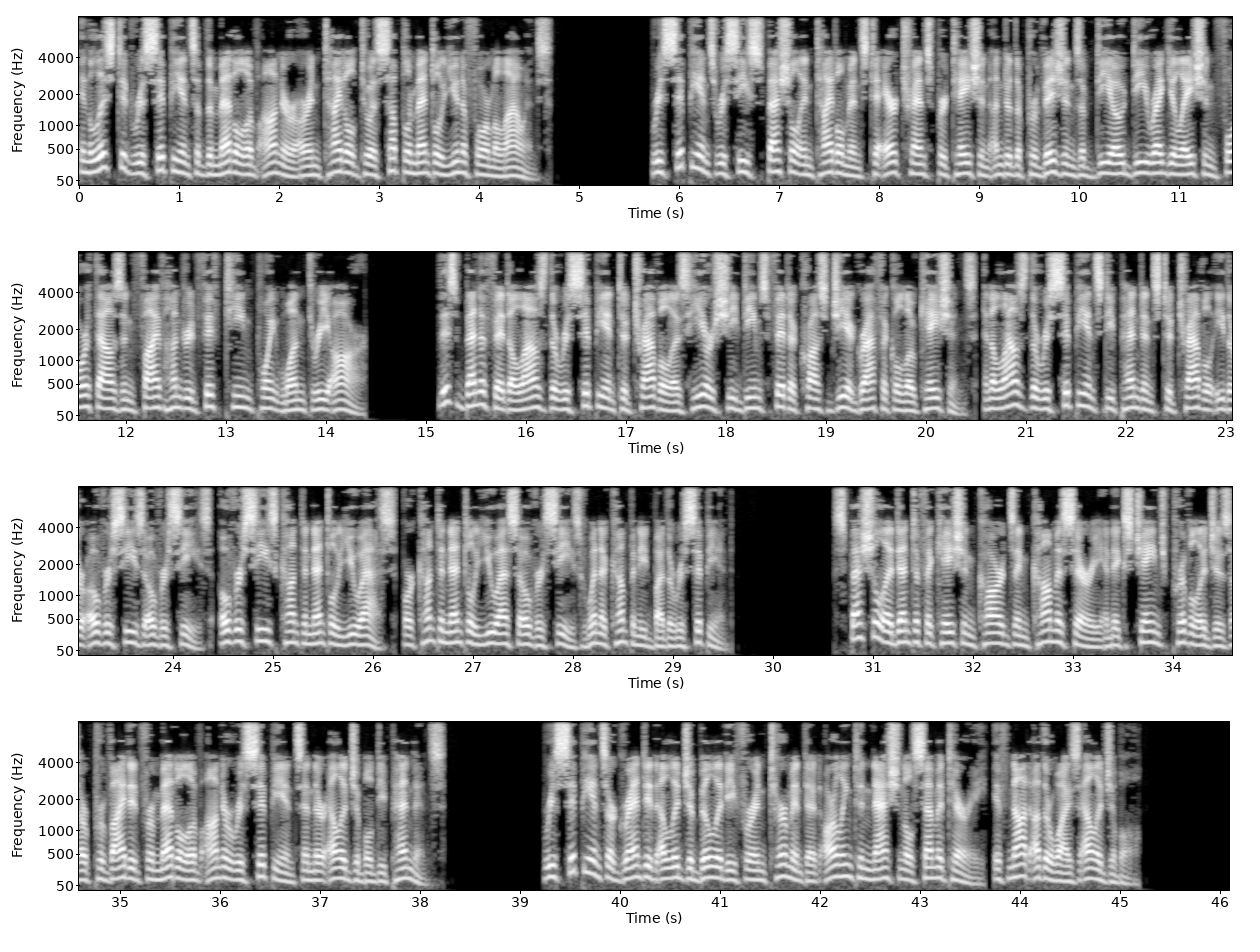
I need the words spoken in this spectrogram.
Enlisted recipients of the Medal of Honor are entitled to a supplemental uniform allowance. Recipients receive special entitlements to air transportation under the provisions of DoD Regulation 4515.13r. This benefit allows the recipient to travel as he or she deems fit across geographical locations, and allows the recipient's dependents to travel either overseas overseas, overseas continental U.S., or continental U.S. overseas when accompanied by the recipient. Special identification cards and commissary and exchange privileges are provided for Medal of Honor recipients and their eligible dependents. Recipients are granted eligibility for interment at Arlington National Cemetery, if not otherwise eligible.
